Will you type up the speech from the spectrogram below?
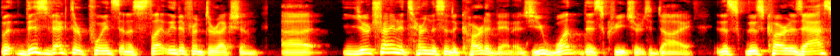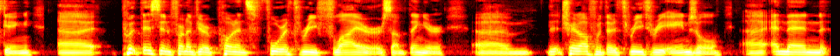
But this vector points in a slightly different direction. Uh, you're trying to turn this into card advantage. You want this creature to die. This this card is asking, uh, put this in front of your opponent's four three flyer or something, or um, trade off with their three three angel, uh, and then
